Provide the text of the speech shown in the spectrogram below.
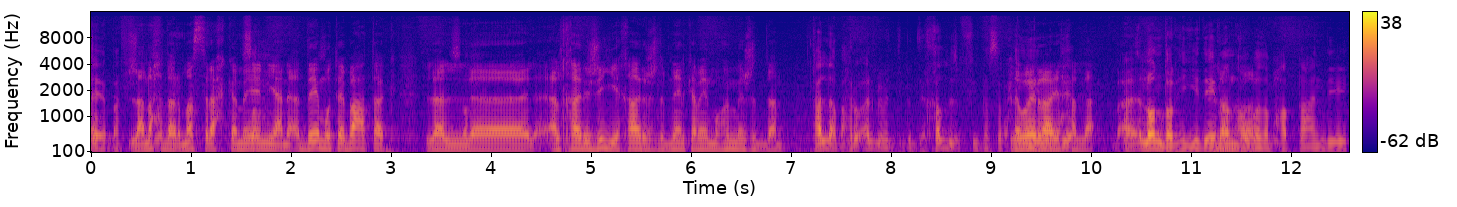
إيه ما لنحضر مسرح كمان صح. يعني قد إيه متابعتك صح. للخارجية خارج لبنان كمان مهمة جدا هلأ محروق قلبي بدي بدي اخلص في مسرحية لوين رايح هلأ؟ لندن هي دائما. أول محطة عندي.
